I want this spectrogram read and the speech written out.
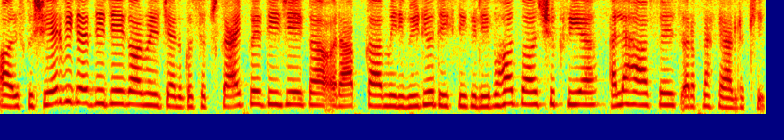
और इसको शेयर भी कर दीजिएगा और मेरे चैनल को सब्सक्राइब कर दीजिएगा। और आपका मेरी वीडियो देखने के लिए बहुत बहुत शुक्रिया। अल्लाह हाफिज़ और अपना ख्याल रखिए।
